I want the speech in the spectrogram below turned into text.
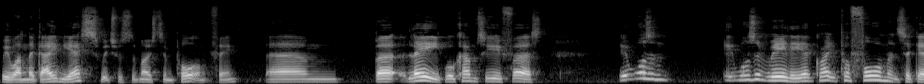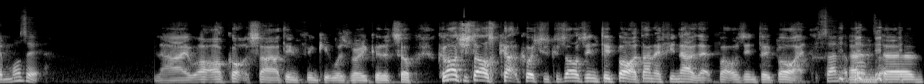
We won the game, yes, which was the most important thing. Um, but Lee, we'll come to you first. It wasn't. It wasn't really a great performance again, was it? No, well, I've got to say, I didn't think it was very good at all. Can I just ask a couple of questions? Because I was in Dubai. I don't know if you know that, but I was in Dubai. Santa And, Ponsa. um,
